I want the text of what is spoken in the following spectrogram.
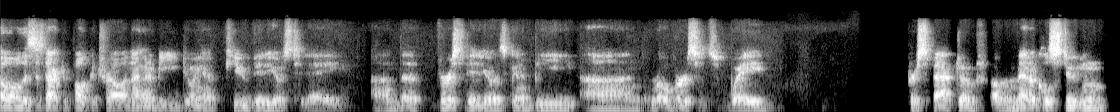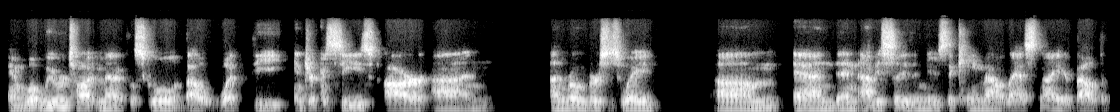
Hello, this is Dr. Paul Cottrell, and I'm going to be doing a few videos today. Uh, the first video is going to be on Roe versus Wade perspective of a medical student and what we were taught in medical school about what the intricacies are on, on Roe versus Wade. Um, and then obviously the news that came out last night about the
